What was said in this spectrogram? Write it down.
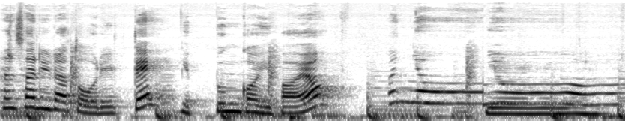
한 살이라도 어릴 때 예쁜 거 입어요. 안녕! 안녕.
